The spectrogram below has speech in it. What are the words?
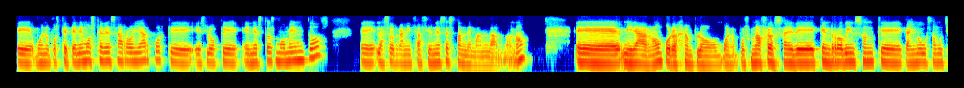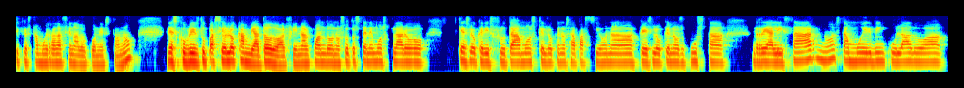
eh, bueno, pues que tenemos que desarrollar porque es lo que en estos momentos eh, las organizaciones están demandando. ¿no? Eh, mirar, ¿no? por ejemplo, bueno, pues una frase de Ken Robinson que, que, a mí me gusta mucho y que está muy relacionado con esto. ¿no? Descubrir tu pasión lo cambia todo. Al final, cuando nosotros tenemos claro qué es lo que disfrutamos, qué es lo que nos apasiona, qué es lo que nos gusta realizar, ¿no? está muy vinculado a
